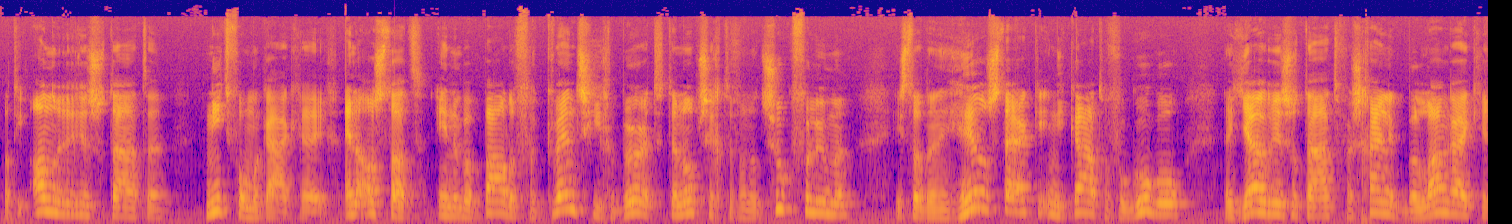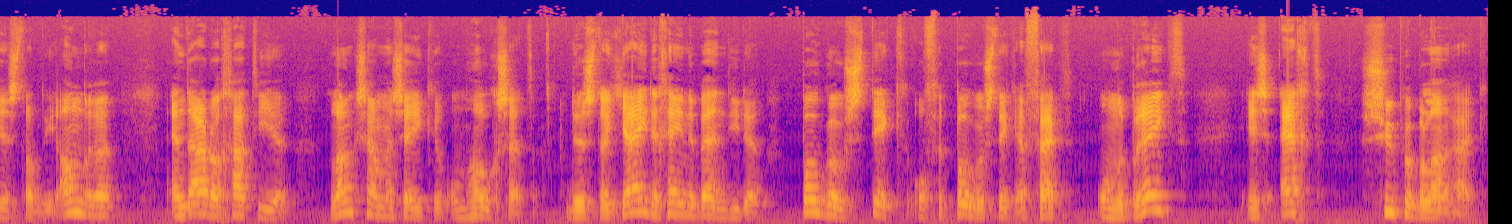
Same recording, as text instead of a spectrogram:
wat die andere resultaten niet voor elkaar kregen. En als dat in een bepaalde frequentie gebeurt ten opzichte van het zoekvolume, is dat een heel sterke indicator voor Google dat jouw resultaat waarschijnlijk belangrijker is dan die andere. En daardoor gaat hij je langzaam maar zeker omhoog zetten. Dus dat jij degene bent die de pogo stick of het pogo stick effect onderbreekt, is echt super belangrijk.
